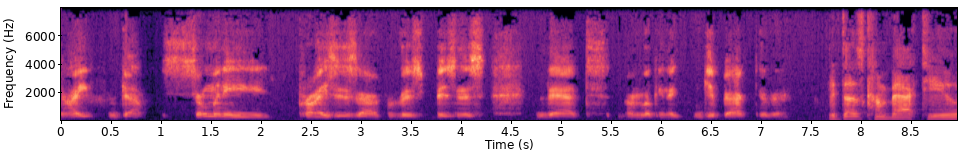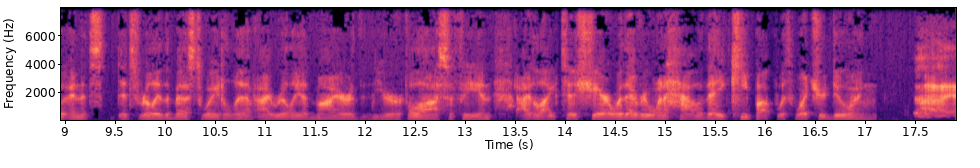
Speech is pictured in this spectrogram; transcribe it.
I got so many prizes out of this business that I'm looking to give back to the it does come back to you, and it's it's really the best way to live. I really admire your philosophy, and I'd like to share with everyone how they keep up with what you're doing.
